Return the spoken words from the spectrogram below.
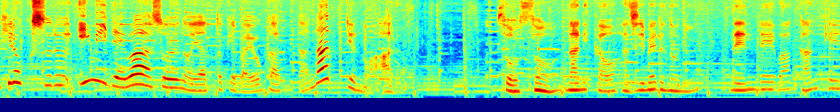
広くする意味ではそういうのをやっとけばよかったなっていうのはある。そうそう何かを始めるのに年齢は関係ない。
